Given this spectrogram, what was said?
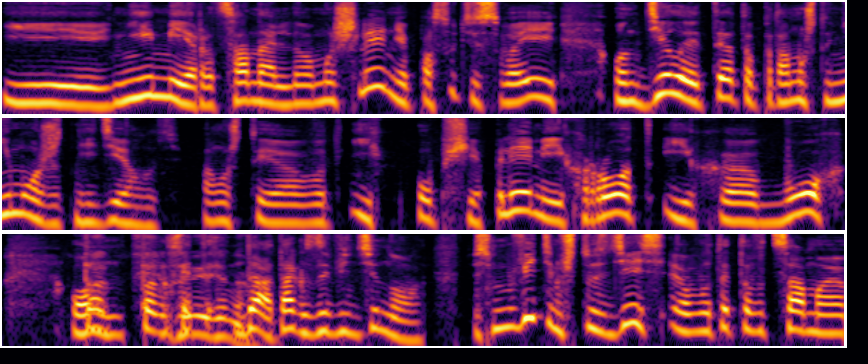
и не имея рационального мышления, по сути своей, он делает это, потому что не может не делать, потому что э, вот их общее племя, их род, их э, бог, он Так- так это- заведено. да, так заведено. То есть мы видим, что здесь э, вот эта вот самая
